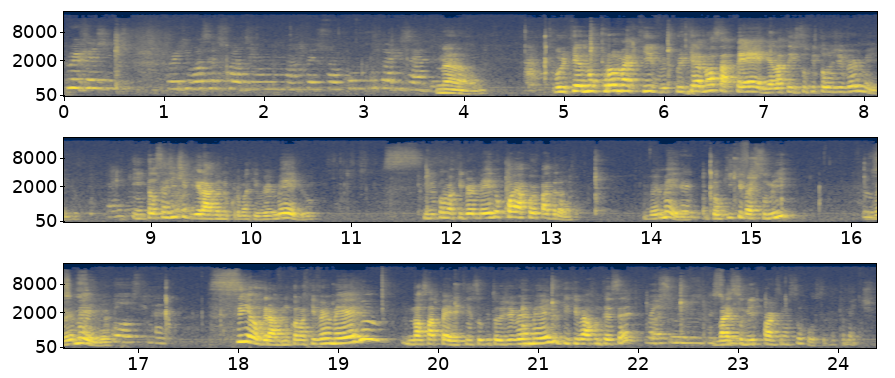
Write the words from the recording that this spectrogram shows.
Porque a gente. Porque vocês fazem uma pessoa computarizada. Não. Porque no chroma key, porque a nossa pele, ela tem subtom de vermelho. Então se a gente grava no chroma key vermelho, no chroma key vermelho, qual é a cor padrão? Vermelho. Então o que, que vai sumir? Vermelho. Se eu gravo no key vermelho, nossa pele tem subtom de vermelho, o que, que vai acontecer? Vai sumir. Vai sumir parte do nosso rosto, exatamente.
